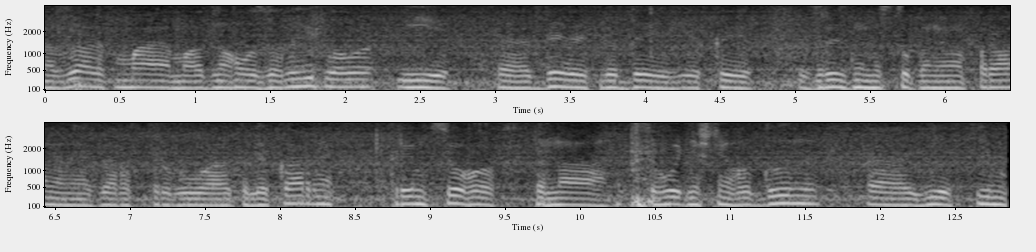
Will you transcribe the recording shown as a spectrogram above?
На жаль, маємо одного загиблого і е, дев'ять людей, які з різними ступенями поранення зараз перебувають у лікарні. Крім цього, на сьогоднішню годину е, є сім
